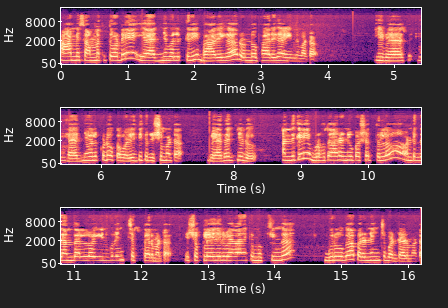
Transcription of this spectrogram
ఆమె సమ్మతితోటే యాజ్ఞవల్కిని భారీగా రెండో భారీగా అయిందన్నమాట. ఈ వేద యాజ్ఞవల్కుడు ఒక వైదిక ఋషిమట వేదజ్ఞుడు. అందుకే బృహదారణ్య ఉపనిషత్తుల్లో వంటి గ్రంథాల్లో ఈయన గురించి చెప్తారన్నమాట. ఈ శుక్ల యజుర్వేదానికి ముఖ్యంగా గురువుగా పరిణించబడ్డాడనమాట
